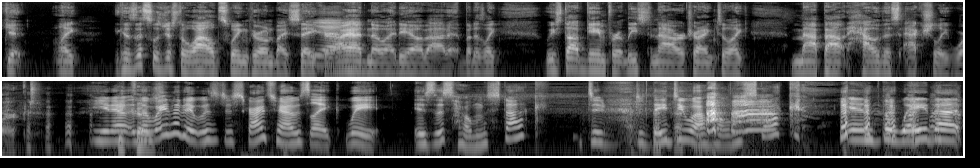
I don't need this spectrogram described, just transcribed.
get like because this was just a wild swing thrown by Saker. Yeah. I had no idea about it, but it's like we stopped game for at least an hour trying to like map out how this actually worked. you know, the way that it was described to me, I was like, wait, is this Homestuck? Did did they do a Homestuck? and the way that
